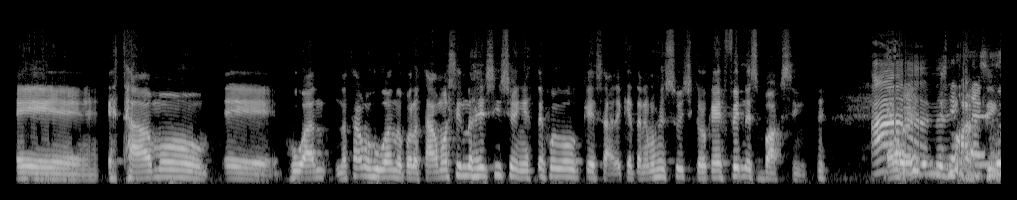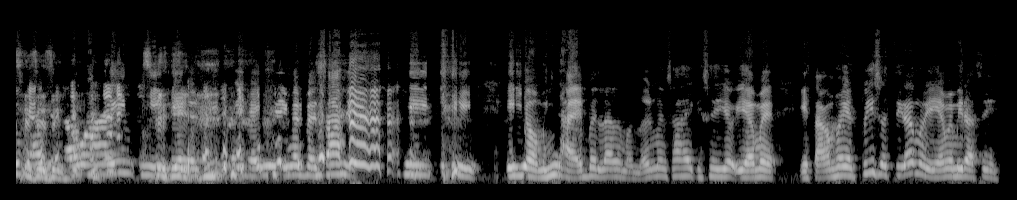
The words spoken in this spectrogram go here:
eh, estábamos eh, jugando no estábamos jugando pero estábamos haciendo ejercicio en este juego que sale que tenemos en Switch creo que es fitness boxing Ah. Sí, sí, sí. Estábamos ahí y, Sí. y el, mensaje y, y, y yo, mira, es verdad, me mandó el mensaje, qué sé yo, y, ella me, y estábamos en el piso estirando y ella me mira así.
